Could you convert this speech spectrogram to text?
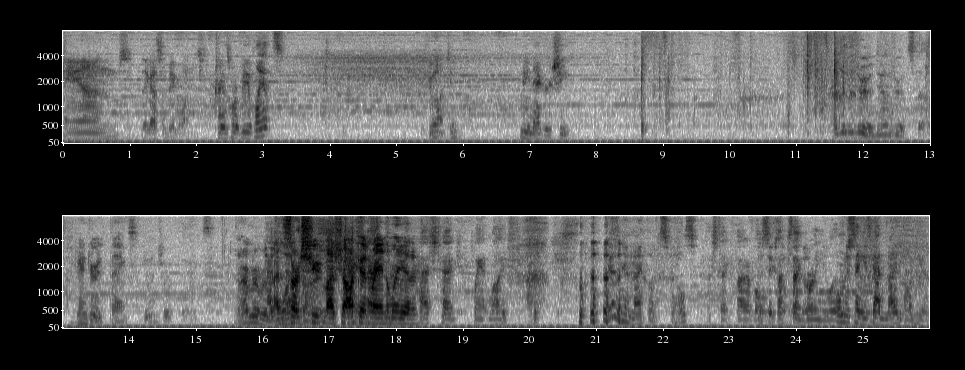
and they got some big ones. Transport via plants. If you want to, Me Nagri sheep. Look at the druid doing druid stuff. Doing druid things. Doing druid things. I remember that. I one just start time. shooting my shotgun Hashtag randomly druid, at him. Hashtag plant life. He doesn't have ninth level spells. Hashtag fireball. The sixth level Hashtag spell. burning your Well, I'm just saying he's got ninth on here.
